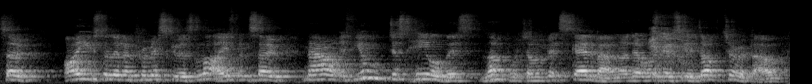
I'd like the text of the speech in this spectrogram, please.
So I used to live a promiscuous life, and so now if you'll just heal this lump, which I'm a bit scared about and I don't want to go see a doctor about,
